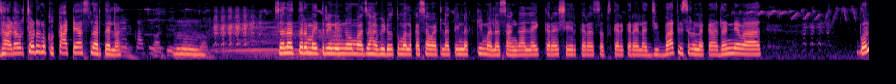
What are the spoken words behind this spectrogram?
झाडावर चढू नको काटे असणार त्याला. चला तर मैत्रिणींनो माझा हा व्हिडिओ तुम्हाला कसा वाटला ते नक्की मला सांगा. लाईक करा शेअर करा सबस्क्राईब करायला अजिबात विसरू नका. धन्यवाद. बोल.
